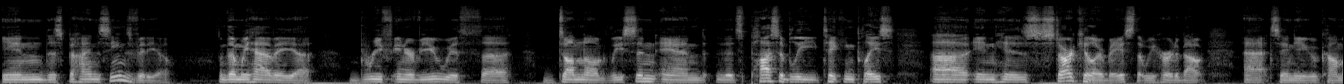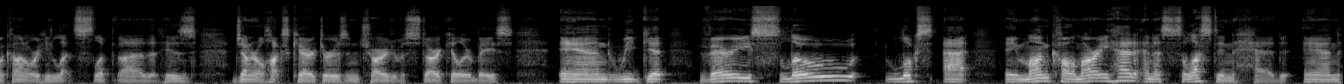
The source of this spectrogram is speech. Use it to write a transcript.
in this behind the scenes video. And then we have a uh, brief interview with uh, Domhnall Gleeson, and that's possibly taking place uh, in his Starkiller base that we heard about at San Diego Comic Con, where he lets slip uh, that his General Hux character is in charge of a Starkiller base, and we get very slow looks at a Mon Calamari head and a Sullustan head, and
